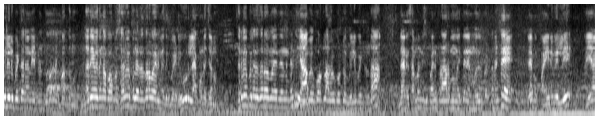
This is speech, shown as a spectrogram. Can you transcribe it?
బిల్లులు పెట్టారు అనేటువంటిది కూడా రేపు అర్థమవుతుంది. అదేవిధంగా పాపం సర్వేపల్లి రిజర్వాయర్ మీదకి పోయాడు. ఊరు లేకుండా జనం. సర్వేపల్లి రిజర్వ్ అయితే ఏంటంటే యాభై కోట్లు అరవై కోట్లు బిల్లు పెట్టిండా. దానికి సంబంధించి పని ప్రారంభమైతే నేను మొదలు పెడతానంటే రేపు పైన వెళ్ళి అయ్యా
